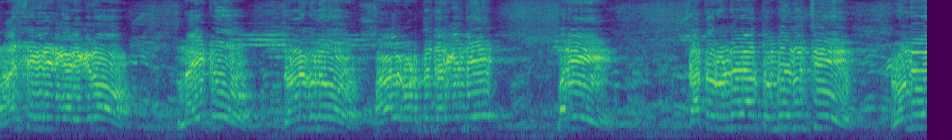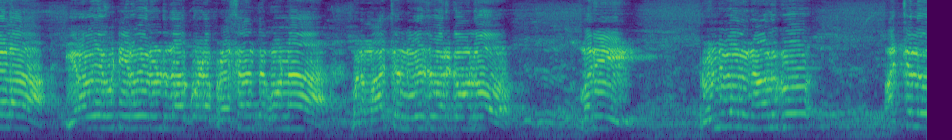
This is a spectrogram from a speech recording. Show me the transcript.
రాజశేఖర రెడ్డి గారి విగ్రహం నైటు దుండగులు పగలగొట్టడం జరిగింది. మరి గత రెండు వేల తొమ్మిది నుంచి రెండు వేల ఇరవై ఒకటి ఇరవై రెండు దాకా కూడా ప్రశాంతంగా ఉన్న మన మాచల్ నియోజకవర్గంలో మరి రెండు వేల నాలుగు అచ్చలు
